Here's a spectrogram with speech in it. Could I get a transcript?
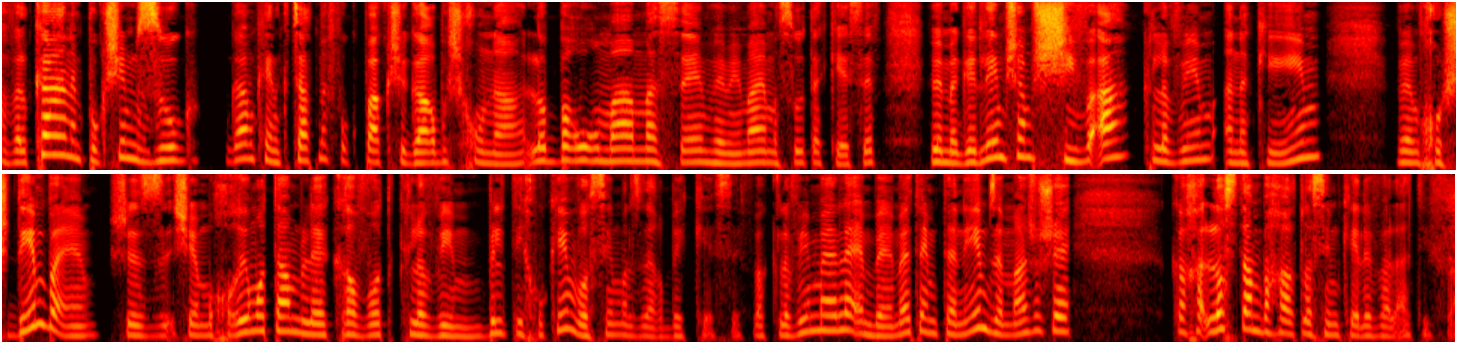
אבל כאן הם פוגשים זוג, גם כן קצת מפוקפק, שגר בשכונה, לא ברור מה מעשיהם וממה הם עשו את הכסף, ומגדלים שם שבעה כלבים ענקיים, והם חושדים בהם שזה, שהם מוכרים אותם לקרבות כלבים בלתי חוקיים ועושים על זה הרבה כסף. והכלבים האלה הם באמת אימתניים, זה משהו ש... ככה, לא סתם בחרת לשים כלב על העטיפה.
